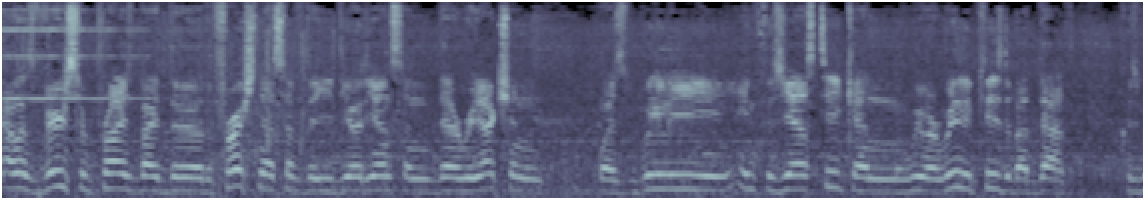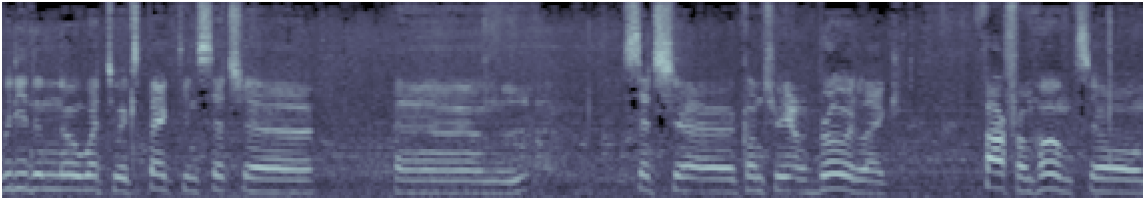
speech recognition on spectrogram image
I was very surprised by the, the freshness of the, the audience and their reaction was really enthusiastic and we were really pleased about that because we didn't know what to expect in such a um, such a country abroad like far from home. So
